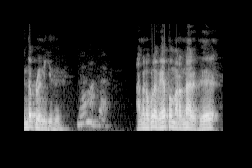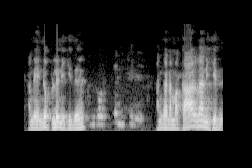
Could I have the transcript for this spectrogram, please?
எந்த பிள்ளை நிற்கிது அங்கனக்குள்ளே வேப்ப மரம் தான் இருக்குது அங்கே எங்கே பிள்ளை நிற்கிது அங்க நம்ம கார் தான் நிற்கிது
